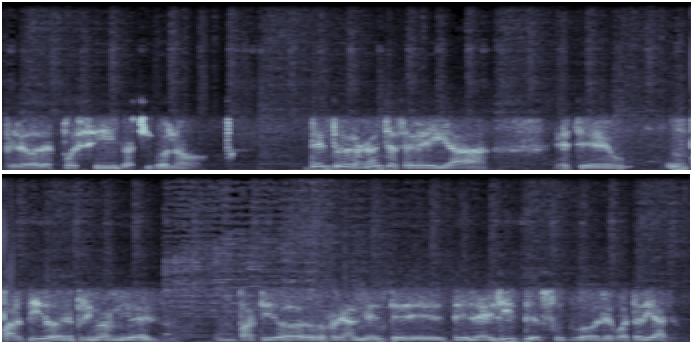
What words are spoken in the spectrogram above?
pero después sí, los chicos no... Dentro de la cancha se veía este, un partido de primer nivel, un partido realmente de la élite del fútbol ecuatoriano.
